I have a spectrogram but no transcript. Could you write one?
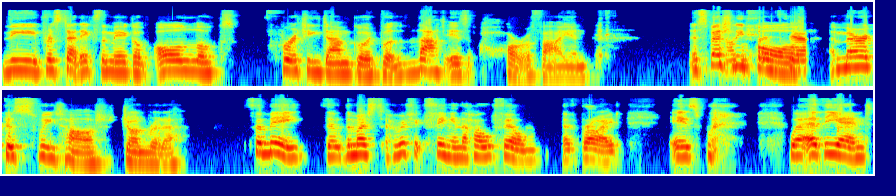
The prosthetics, the makeup, all looks pretty damn good, but that is horrifying, especially for Yeah. America's sweetheart, John Ritter. for me, the the most horrific thing in the whole film of Bride is where at the end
